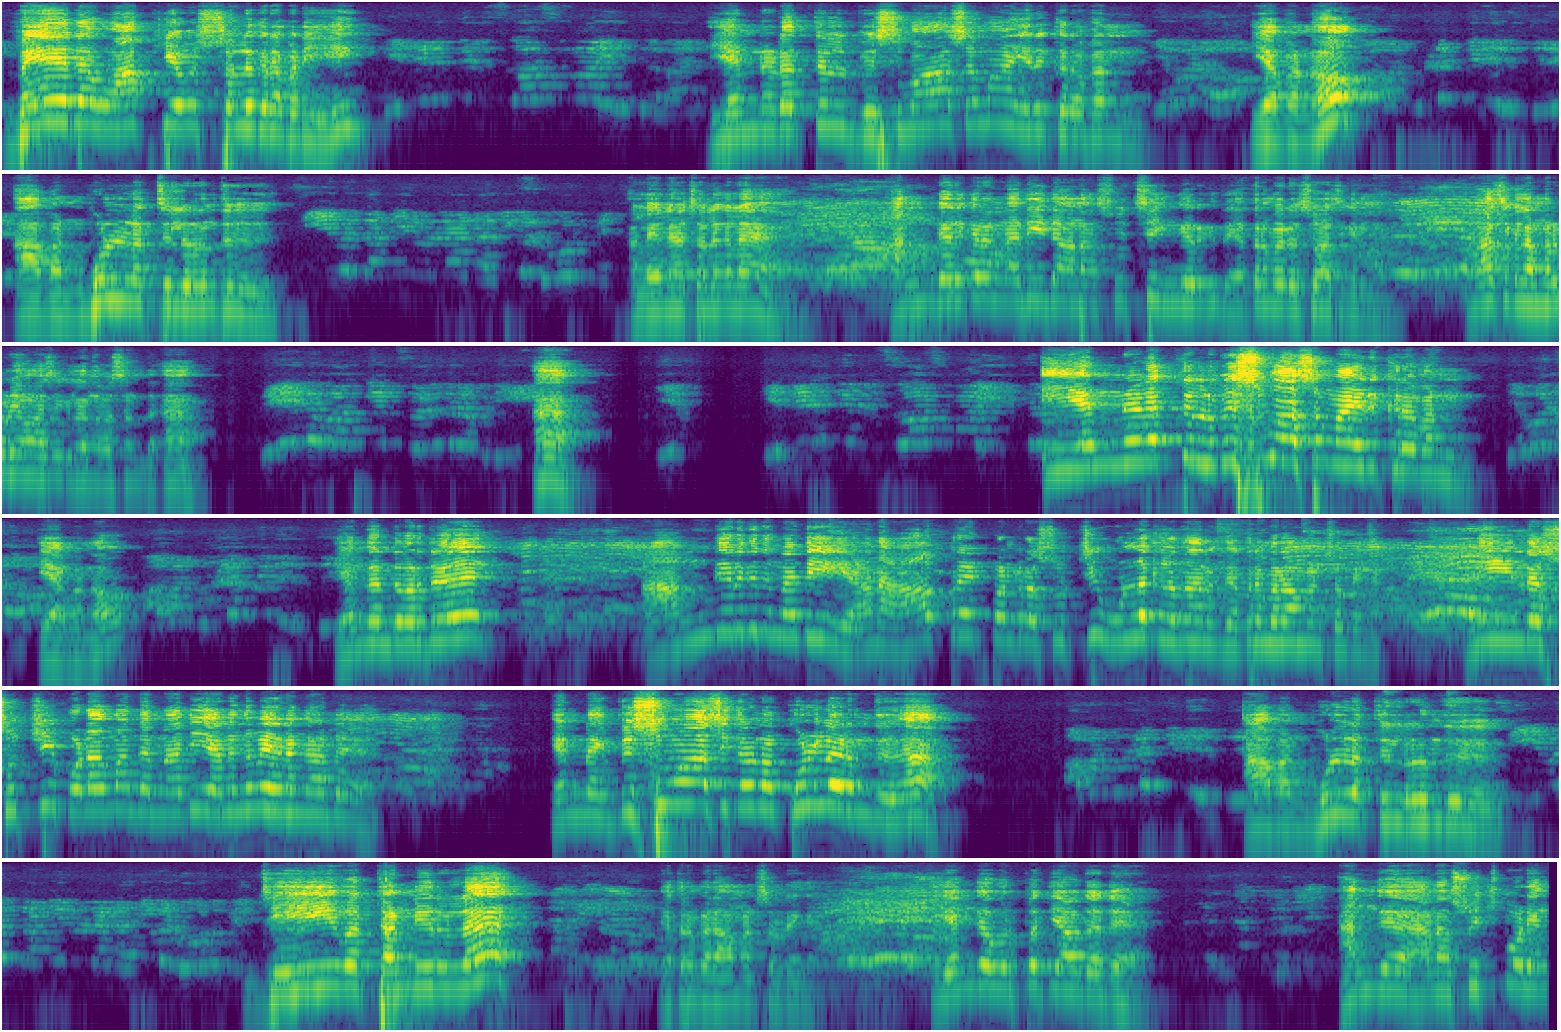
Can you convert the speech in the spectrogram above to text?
வேத வாக்கியம் சொல்லுகிறபடி என்னிடத்தில் விசுவாசமா இருக்கிறவன் எவனோ அவன் உள்ளத்திலிருந்து அல்ல சொல்லுங்களேன். அங்க இருக்கிற நதி தான். ஆனா சுவிட்ச் இங்க இருக்குது. எத்தனை பேர் விசுவாசிக்கிறீங்க? வாசிக்கலாம். மறுபடியும் வாசிக்கலாம் அந்த வசந்த. ஆ. ஆ. என்னிடத்தில் விசுவாசமா இருக்கிறவன் எவனோ? எங்கிருந்து வருது? அங்க இருக்குது நதி. ஆனா ஆபரேட் பண்ற சுவிட்ச் உள்ளத்துல தான் இருக்கு எத்தனை பேர் ஆமான்னு சொல்றீங்க? நீ இந்த சுவிட்ச் போடாம அந்த நதி இறங்கவே இறங்காது. என்னை விசுவாசிக்கிறவனுக்குள்ள இருந்து ஆ, அவன் உள்ளத்தில் இருந்து. ஜீவ தண்ணீர்ல எத்தனை பேர் ஆமான்னு சொல்றீங்க? எங்க உற்பத்தி ஆகுது அது? அங்க. ஆனா சுவிட்ச் போர்டு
